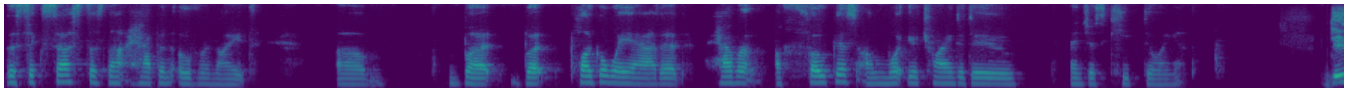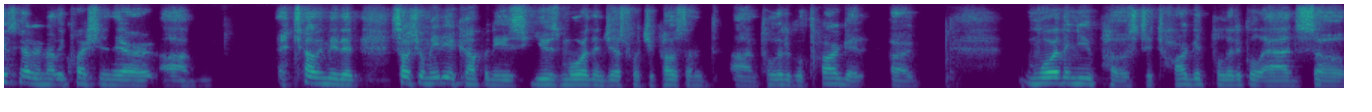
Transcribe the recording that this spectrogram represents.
The success does not happen overnight, um, but, but plug away at it, have a, a focus on what you're trying to do and just keep doing it. Dave's got another question there, um, telling me that social media companies use more than just what you post on, on political target or more than you post to target political ads. So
